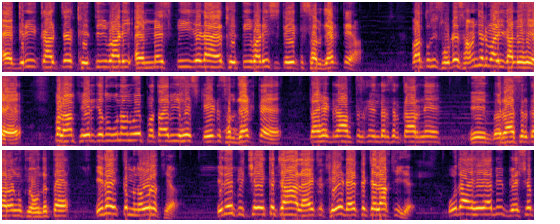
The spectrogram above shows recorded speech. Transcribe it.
ਐਗਰੀਕਲਚਰ ਖੇਤੀਬਾੜੀ ਐਮਐਸਪੀ ਜਿਹੜਾ ਹੈ, ਖੇਤੀਬਾੜੀ ਸਟੇਟ ਸਬਜੈਕਟ ਆ। ਪਰ ਤੁਸੀਂ ਤੁਹਾਡੇ ਸਮਝਣ ਵਾਲੀ ਗੱਲ ਇਹ ਹੈ, ਭਲਾ ਫਿਰ ਜਦੋਂ ਉਹਨਾਂ ਨੂੰ ਇਹ ਪਤਾ ਵੀ ਇਹ ਸਟੇਟ ਸਬਜੈਕਟ ਹੈ, ਤਾਂ ਇਹ ਡਰਾਫਟ ਕੇਂਦਰ ਸਰਕਾਰ ਨੇ, ਇਹ ਰਾਜ ਸਰਕਾਰਾਂ ਨੂੰ ਕਿਉਂ ਦਿੱਤਾ ਇਹਦਾ ਇੱਕ ਮਨੋਰਥ ਆ। ਇਹਦੇ ਪਿੱਛੇ ਇੱਕ ਚਾਲ ਹੈ, ਇੱਕ ਖੇਡ ਹੈ, ਇੱਕ ਚਲਾਕੀ ਹੈ। ਉਹਦਾ ਇਹ ਹੈ ਵੀ ਵਿਸ਼ਵ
